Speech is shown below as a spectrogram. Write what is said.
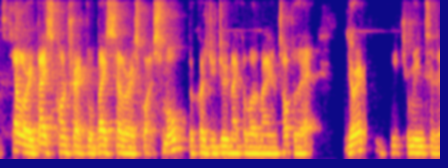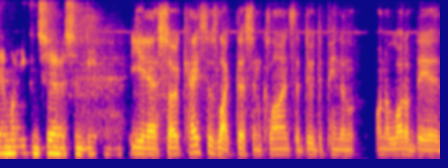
salary base contract or base salary is quite small because you do make a lot of money on top of that. You're actually detrimented in what you can service and. Yeah, so cases like this and clients that do depend on on a lot of their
